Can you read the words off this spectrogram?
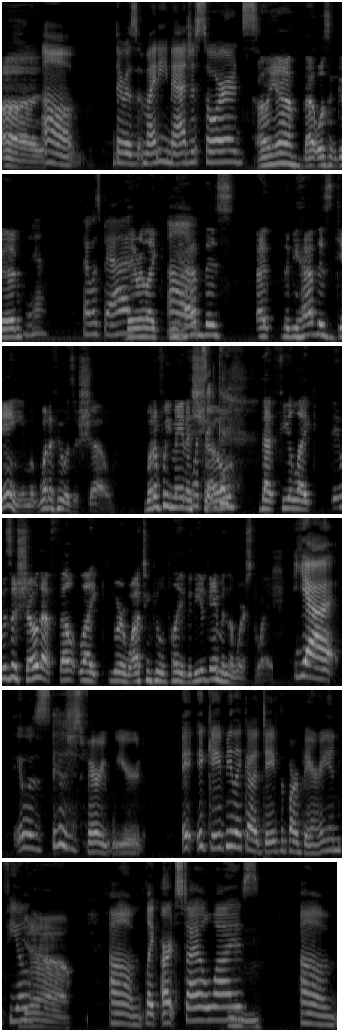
Uh um there was mighty magiswords oh yeah, that wasn't good. yeah that was bad They were like, we Um, have this uh, we have this game. What if it was a show? What if we made a show that feel like it was a show that felt like you were watching people play a video game in the worst way. yeah it was it was just very weird it, it gave me like a dave the barbarian feel Yeah. um like art style wise Mhm. um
